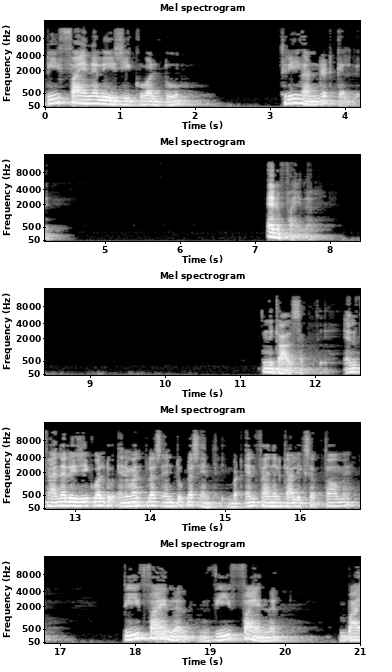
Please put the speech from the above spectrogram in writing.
T final is equal to three hundred kelvin n final निकाल सकते हैं। N final is equal to n one plus n two plus n three but n final क्या लिख सकता हूँ मैं? P final V final by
